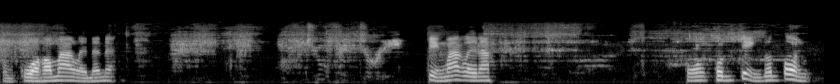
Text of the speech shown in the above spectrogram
ผมกลัวเขามากเลยนะเนี่ย เก่งมากเลยนะ คนเก่งต้นต้นๆ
